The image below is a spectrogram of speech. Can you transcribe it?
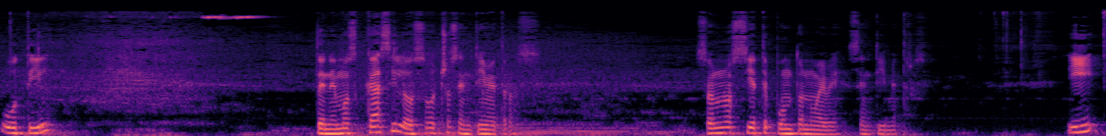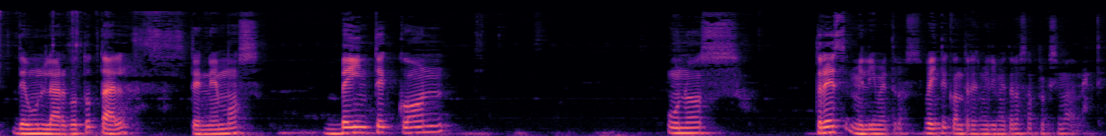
útil tenemos casi los 8 centímetros son unos 7.9 centímetros y de un largo total tenemos 20 con unos 3 milímetros, 20 con 3 milímetros aproximadamente,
